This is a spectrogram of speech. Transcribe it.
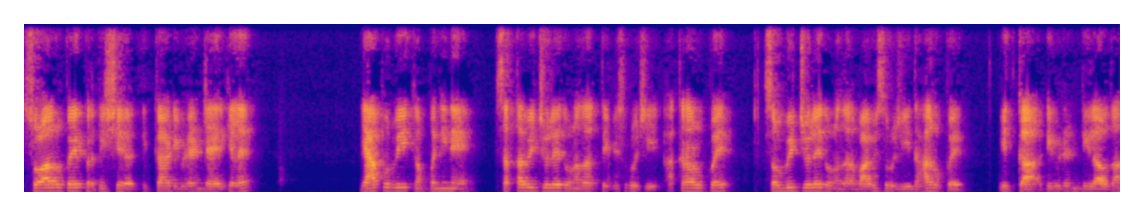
सोळा रुपये प्रति शेअर इतका डिव्हिडंड जाहीर केलाय. यापूर्वी कंपनीने सत्तावीस जुलै दोन हजार तेवीस रोजी अकरा रुपये सव्वीस जुलै दोन हजार बावीस रोजी दहा रुपये इतका डिव्हिडंड दिला होता.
